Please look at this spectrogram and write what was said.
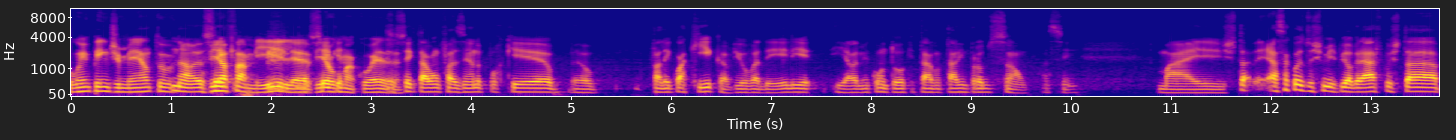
algum impedimento Não, eu via que- família, via que- alguma coisa. Eu sei que estavam fazendo porque eu, falei com a Kika, a viúva dele, e ela me contou que estava em produção, assim. Mas tá- essa coisa dos filmes biográficos tá,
